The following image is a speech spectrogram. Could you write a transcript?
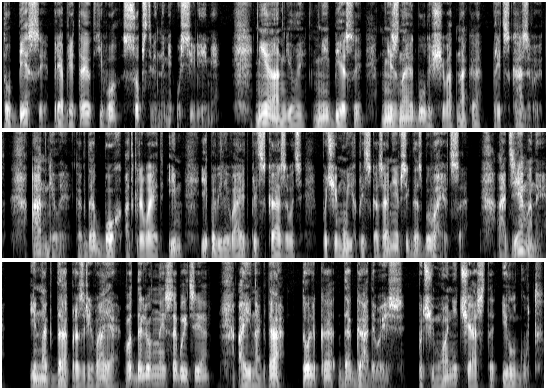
то бесы приобретают его собственными усилиями. Ни ангелы, ни бесы не знают будущего, однако предсказывают. Ангелы, когда Бог открывает им и повелевает предсказывать, почему их предсказания всегда сбываются. А демоны, иногда прозревая в отдаленные события, а иногда только догадываясь, почему они часто и лгут.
